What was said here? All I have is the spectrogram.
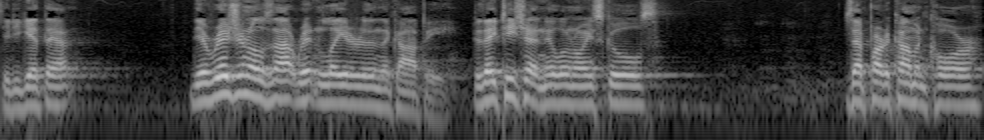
Did you get that? The original is not written later than the copy. Do they teach that in Illinois schools? Is that part of Common Core?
